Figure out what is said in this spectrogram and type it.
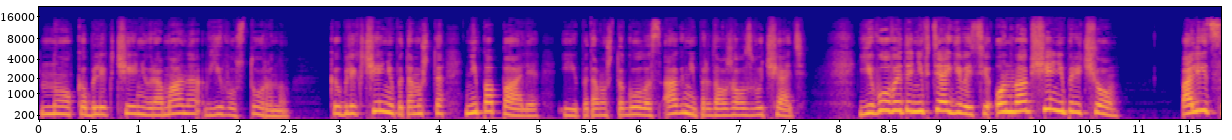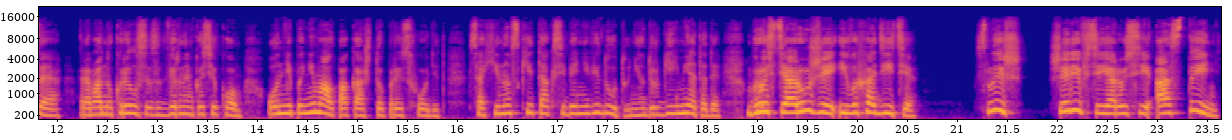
но к облегчению Романа в его сторону к облегчению, потому что не попали, и потому что голос Агни продолжал звучать. «Его в это не втягивайте, он вообще ни при чем!» «Полиция!» — Роман укрылся за дверным косяком. Он не понимал пока, что происходит. Сахиновские так себя не ведут, у них другие методы. «Бросьте оружие и выходите!» «Слышь, шериф всея Руси, остынь!»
